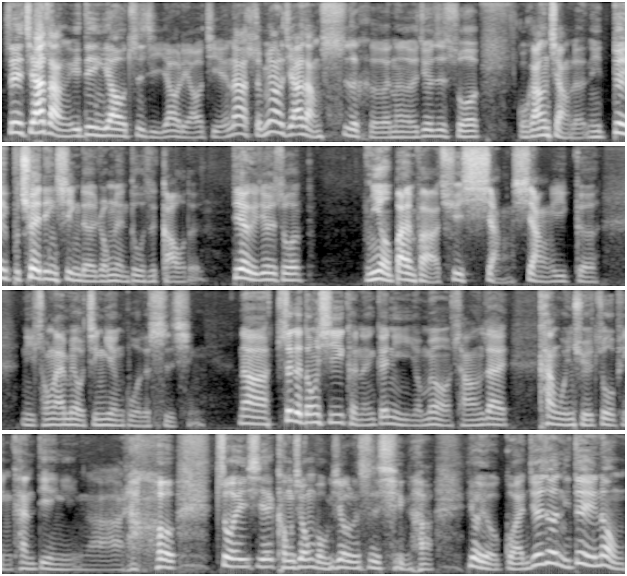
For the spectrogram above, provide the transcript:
所以家长一定要自己要了解。那什么样的家长适合呢？就是说我刚刚讲了，你对不确定性的容忍度是高的。第二个就是说，你有办法去想象一个你从来没有经验过的事情。那这个东西可能跟你有没有常常在看文学作品、看电影啊，然后做一些空凶猛秀的事情、啊，又有关。就是说，你对于那种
